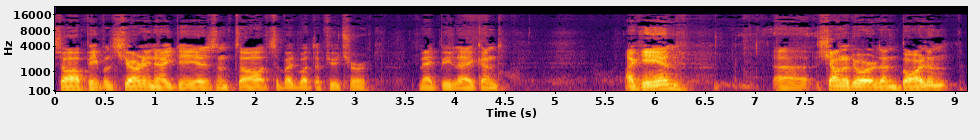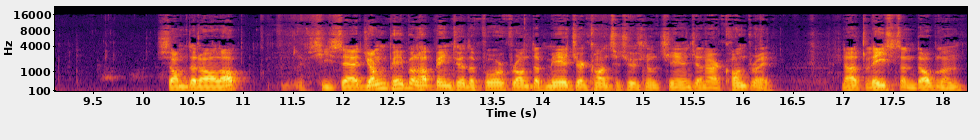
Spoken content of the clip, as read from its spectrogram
saw people sharing ideas and thoughts about what the future might be like. And again, uh, Shanador Lynn Boylan summed it all up. She said, Young people have been to the forefront of major constitutional change in our country, not least in Dublin.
